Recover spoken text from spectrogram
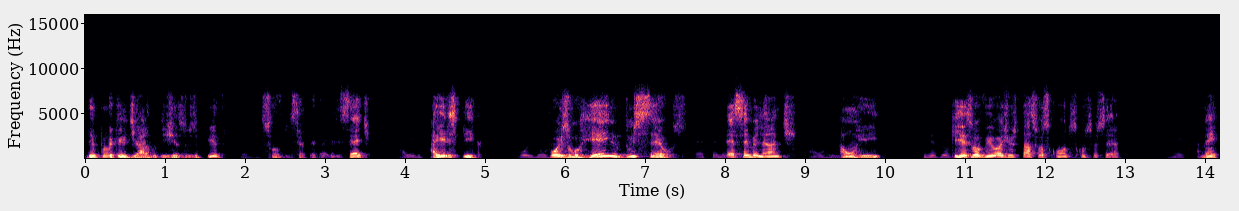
depois daquele diálogo de Jesus e Pedro, sobre 70 vezes 7, aí ele explica, pois o reino dos céus é semelhante a um rei que resolveu ajustar suas contas com seus servos. Amém?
